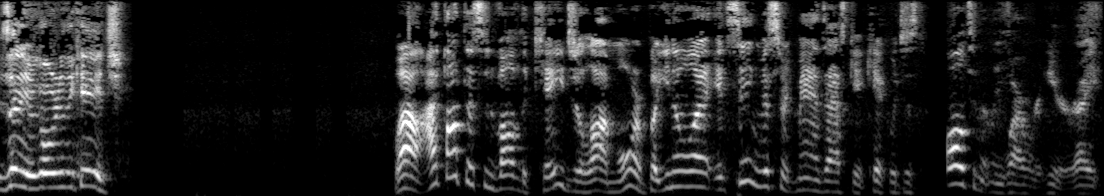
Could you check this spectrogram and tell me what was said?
He's not even going to the cage. Wow, I thought this involved the cage a lot more, but you know what? It's seeing Mr. McMahon's ass get kicked, which is ultimately why we're here, right?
